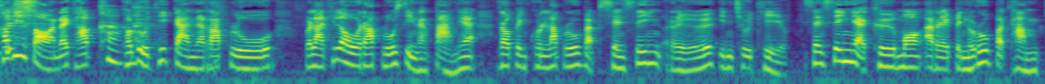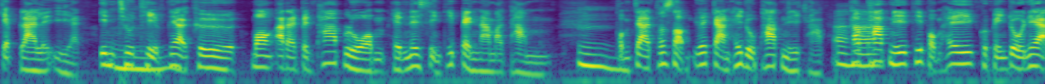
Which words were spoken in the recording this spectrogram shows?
ข้อที่สองนะครับค่ะเขาดูที่การรับรู้ เวลาที่เรารับรู้สิ่งต่างๆ เนี่ย เราเป็นคนรับรู้แบบ sensing หรือ intuitive sensing เนี่ยคือมองอะไรเป็นรูปธรรมเก็บรายละเอียด intuitive เนี่ยคือมองอะไรเป็นภาพรวมเห็นในสิ่งที่เป็นนามธรรมอืม ผมจะทดสอบด้วยการให้ดูภาพนี้ครับอ่าฮะถ้าภาพนี้ที่ผมให้คุณผิงดูเนี่ย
